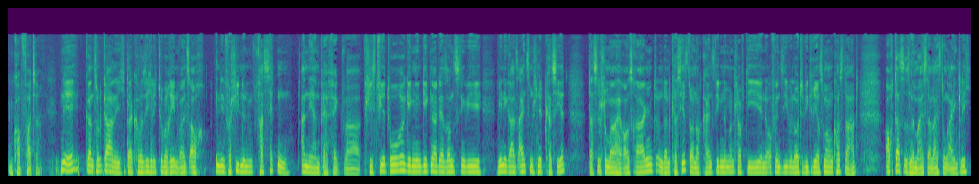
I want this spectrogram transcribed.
im Kopf hatte? Nee, ganz und gar nicht. Da kann man sicherlich drüber reden, weil es auch in den verschiedenen Facetten annähernd perfekt war. Schließt vier Tore gegen einen Gegner, der sonst irgendwie weniger als eins im Schnitt kassiert. Das ist schon mal herausragend. Und dann kassierst du auch noch keins gegen eine Mannschaft, die in der Offensive Leute wie Griezmann und Costa hat. Auch das ist eine Meisterleistung eigentlich.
